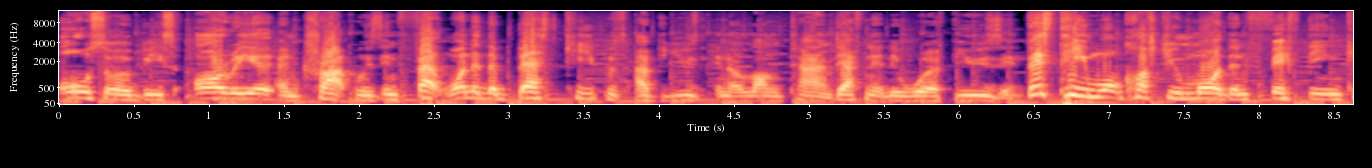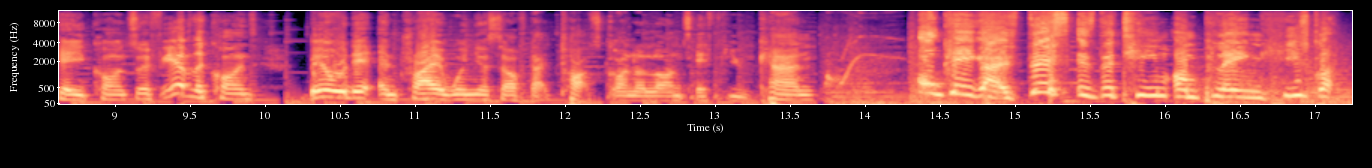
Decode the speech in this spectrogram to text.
also a beast. Aurier and Trapp, who is in fact one of the best keepers I've used in a long time. Definitely worth using. This team won't cost you more than 15k coins. So if you have the coins, build it and try and win yourself that Tots Gonalons if you can. Okay guys, this is the team I'm playing. He's got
